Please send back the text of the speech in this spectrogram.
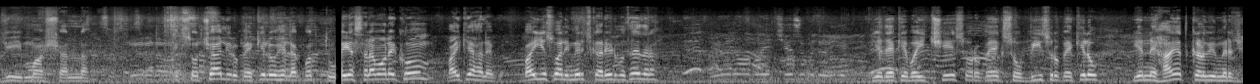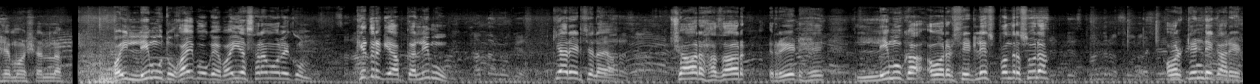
जी, माशाल्लाह। एक सौ चालीस रुपये किलो है लगभग तो। भाई वालेकुम। भाई, क्या हाल है? भाई, इस वाली मिर्च का रेट बताए ज़रा। ये देखिए भाई छः सौ रुपये एक सौ बीस रुपये किलो। ये नहायत कड़वी मिर्च है, माशाल्लाह। भाई, लीमू तो गायब हो गया। भाई वालेकुम। किधर गया आपका लीमू? क्या रेट चलाया? चार हज़ार रेट है लीमू का और सीडलेस पंद्रह सोलह। और टिंडे का रेट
